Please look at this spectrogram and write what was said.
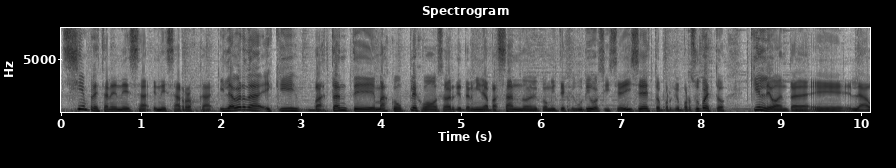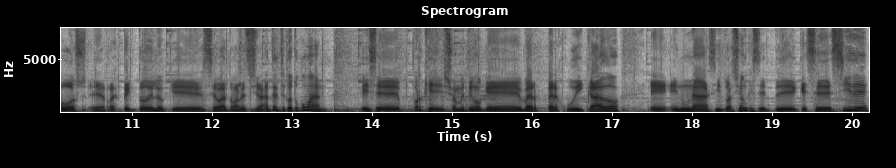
Siempre están en esa, en esa rosca. Y la verdad es que es bastante más complejo. Vamos a ver qué termina pasando en el comité ejecutivo si se dice esto, porque por supuesto, ¿quién levanta eh, la voz eh, respecto de lo que se va a tomar la decisión? Atlético Tucumán. Dice, ¿por qué yo me tengo que ver perjudicado? Eh, en una situación que se, de- que se decide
